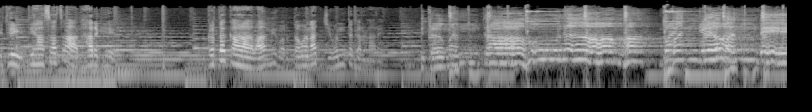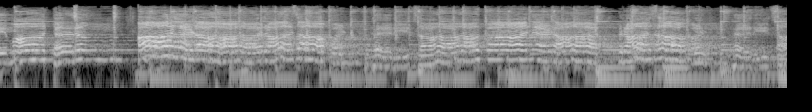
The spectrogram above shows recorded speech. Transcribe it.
इथे इतिहासाचा आधार घेत गतकाळाला मी वर्तमानात जिवंत करणार आहे. मंत्राहून आम्हा वंद्य वंदे मातरम। कानडा राजा पंढरीचा कानडा राजा पंढरीचा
